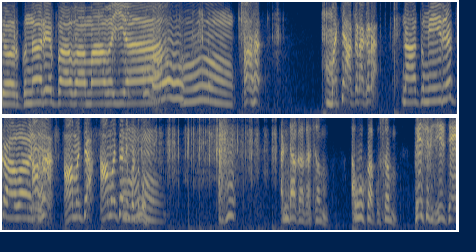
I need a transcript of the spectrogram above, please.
జోరుకున్నారే బావా మావయ్యా మచ్చ అక్కడ అక్కడ నాకు మీరే కావాలి ఆ మచ్చ ఆ మచ్చ నీ పట్టుకో అండాక కసం అవుక కుసం பேசிட்டு சீர்த்தே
